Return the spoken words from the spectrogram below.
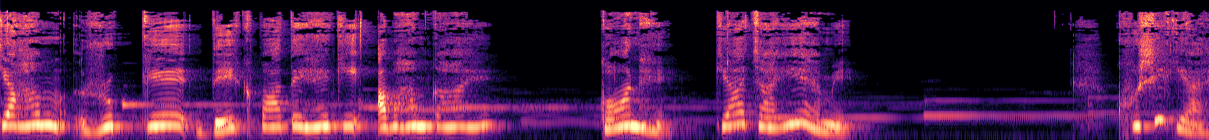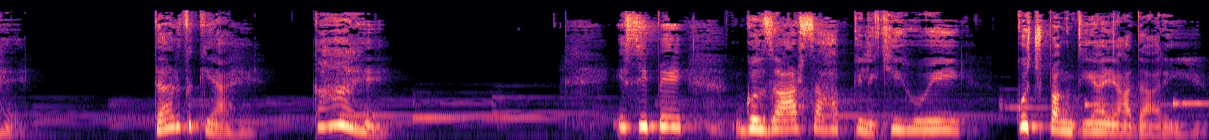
क्या हम रुक के देख पाते हैं कि अब हम कहाँ हैं? कौन है? क्या चाहिए हमें? खुशी क्या है? दर्द क्या है? कहाँ है? इसी पे गुलजार साहब की लिखी हुई कुछ पंक्तियाँ याद आ रही हैं।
